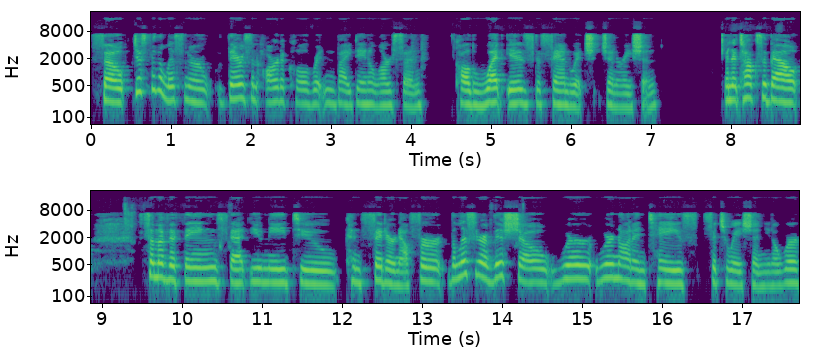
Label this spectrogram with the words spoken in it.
So, just for the listener, there's an article written by Dana larson called What is the Sandwich Generation? And it talks about some of the things that you need to consider. Now for the listener of this show we're we're not in Tae's situation you know we're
